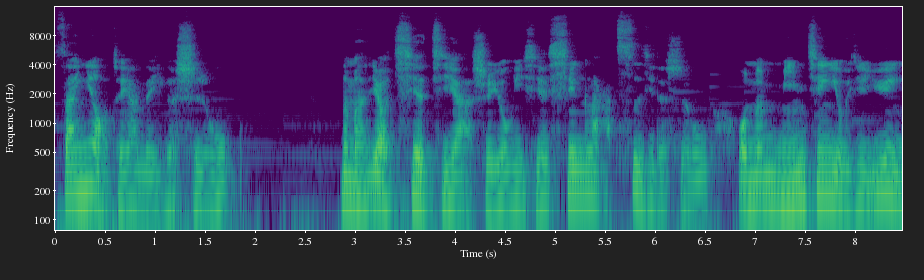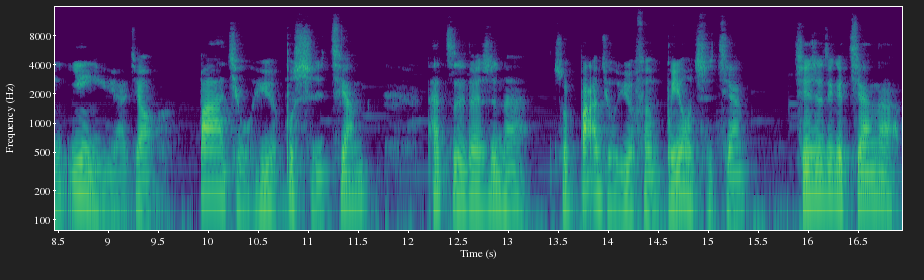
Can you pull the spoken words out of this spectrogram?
山药这样的一个食物。那么要切记啊，使用一些辛辣刺激的食物。我们民间有一句谚谚语啊，叫“八九月不食姜”，它指的是呢，说八九月份不要吃姜。其实这个姜啊，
